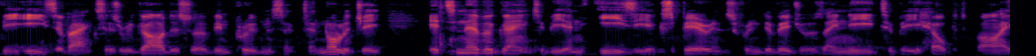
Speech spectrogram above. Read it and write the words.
the ease of access, regardless of improvements in technology, it's never going to be an easy experience for individuals. They need to be helped by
